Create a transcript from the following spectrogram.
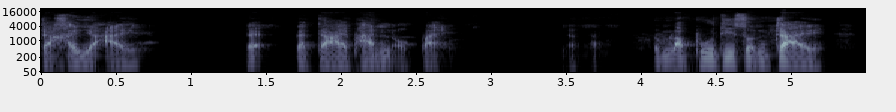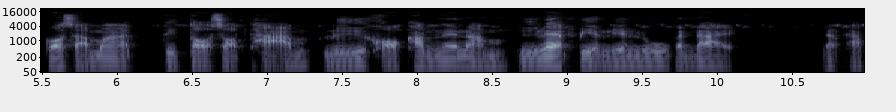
จะขยายและกระจายพันธุ์ออกไปนะครับสำหรับผู้ที่สนใจ ก็สามารถติดต่อสอบถาม หรือขอคำแนะนำหรือแลกเปลี่ยนเรียนรู้กันได้นะครับ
